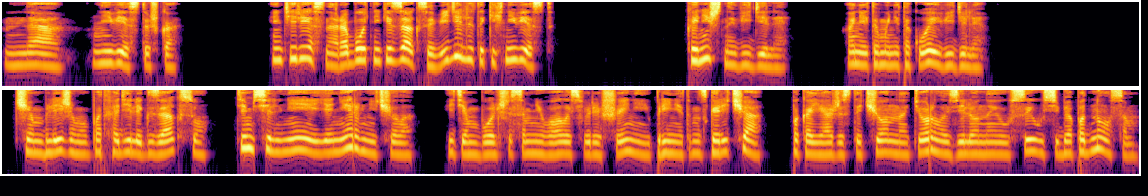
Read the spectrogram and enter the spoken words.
Да, невестушка. Интересно, работники ЗАГСа видели таких невест? Конечно, видели. Они-то мы не такое видели. Чем ближе мы подходили к ЗАГСу, тем сильнее я нервничала и тем больше сомневалась в решении, принятом сгоряча, пока я ожесточенно терла зеленые усы у себя под носом.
